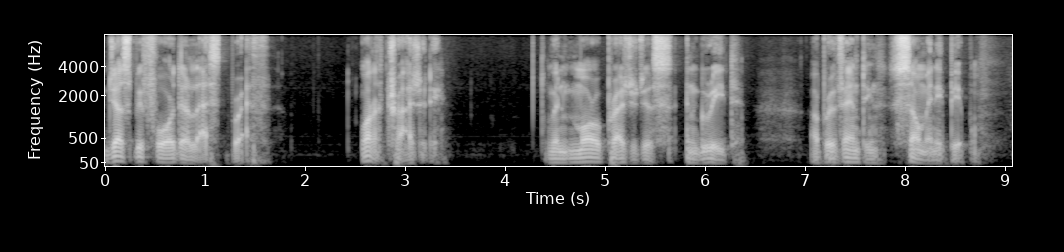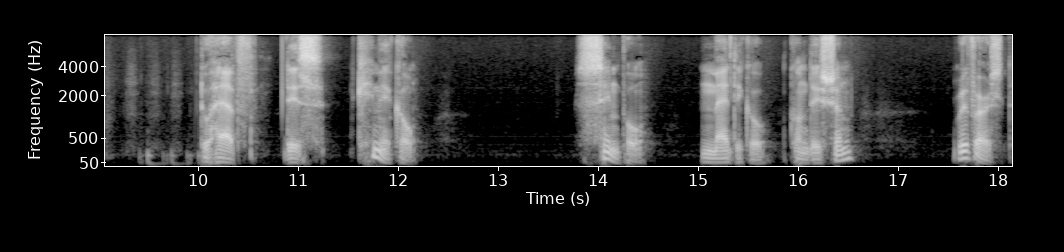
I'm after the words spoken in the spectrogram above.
just before their last breath. What a tragedy when moral prejudice and greed are preventing so many people to have this chemical, simple medical condition reversed.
